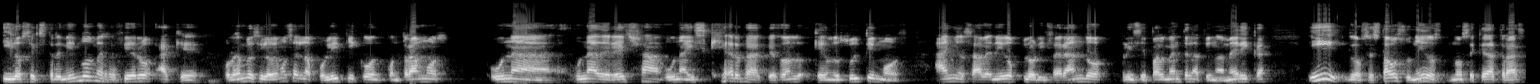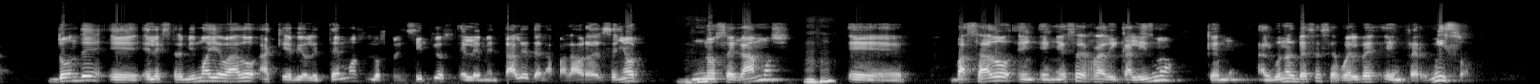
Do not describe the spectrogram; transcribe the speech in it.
Y los extremismos me refiero a que, por ejemplo, si lo vemos en lo político, encontramos una, una derecha, una izquierda, que son que en los últimos años ha venido proliferando principalmente en Latinoamérica y los Estados Unidos no se queda atrás, donde eh, el extremismo ha llevado a que violentemos los principios elementales de la palabra del Señor. Nos cegamos eh, basado en, ese radicalismo que algunas veces se vuelve enfermizo,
